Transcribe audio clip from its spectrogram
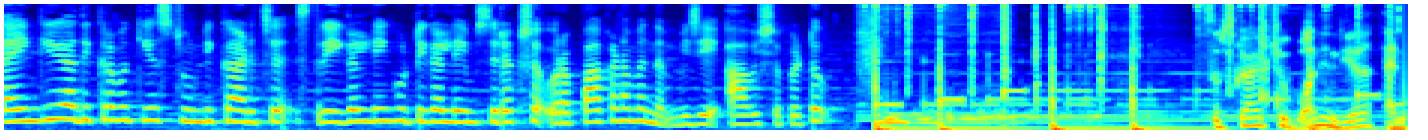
ലൈംഗിക അതിക്രമ കേസ് ചൂണ്ടിക്കാണിച്ച് സ്ത്രീകളുടെയും കുട്ടികളുടെയും സുരക്ഷ ഉറപ്പാക്കണമെന്നും വിജയ് ആവശ്യപ്പെട്ടു Subscribe to One India and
